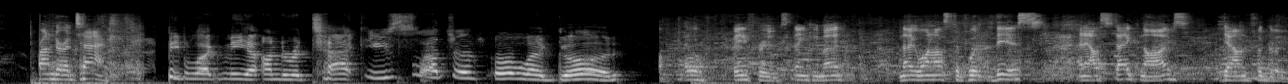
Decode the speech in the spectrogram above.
Under attack. People like me are under attack. You such a. Oh my god. Oh, beef ribs, thank you, mate. They want us to put this and our steak knives down for good.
